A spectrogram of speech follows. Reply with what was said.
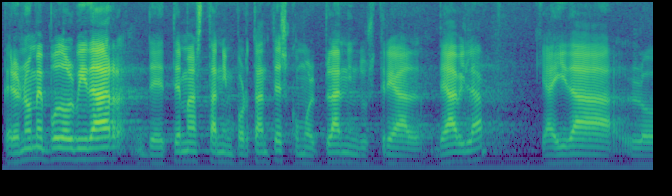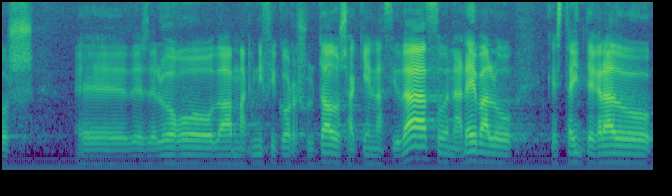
Pero no me puedo olvidar de temas tan importantes como el Plan Industrial de Ávila, que ahí da los, eh, desde luego, da magníficos resultados aquí en la ciudad, o en Arévalo, que está integrado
